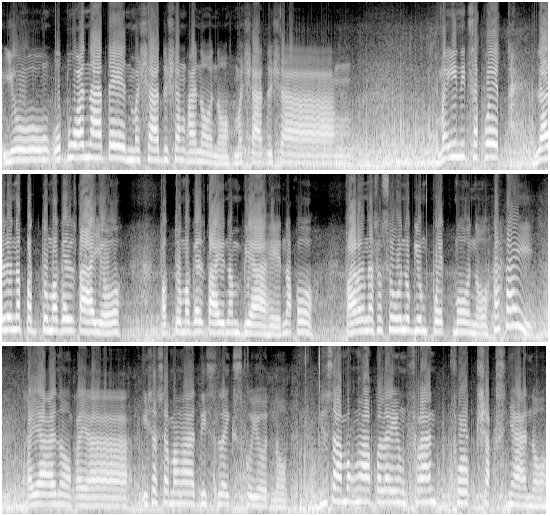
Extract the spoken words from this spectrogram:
yung upuan natin masyado siyang ano no masyado siyang mainit sa puwet. Lalo na pag tumagal tayo pag tumagal tayo ng biyahe nako parang nasusunog yung puwet mo no? Hay kaya ano kaya isa sa mga dislikes ko yun no? Isasama ko nga pala yung front fork shocks niya no?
